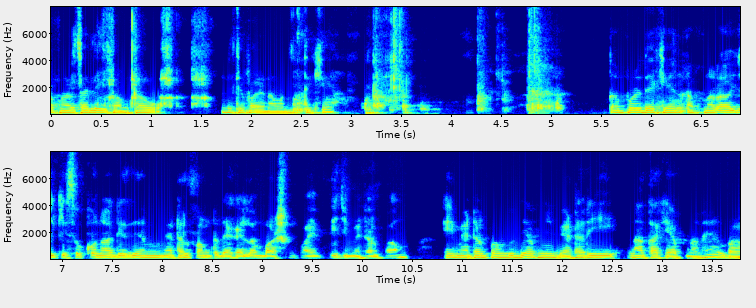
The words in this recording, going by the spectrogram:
আপনারা চাইলে এই পাম্পটাও নিতে পারেন আমাদের থেকে। তারপরে দেখেন আপনারা ওই যে কিছুক্ষণ আগে যে আমি মেটাল পাম্পটা দেখাইলাম বাসন পাইপ এই যে মেটাল পাম্প এই মেটাল পাম্প যদি আপনি ব্যাটারি না থাকে আপনার হ্যাঁ বা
